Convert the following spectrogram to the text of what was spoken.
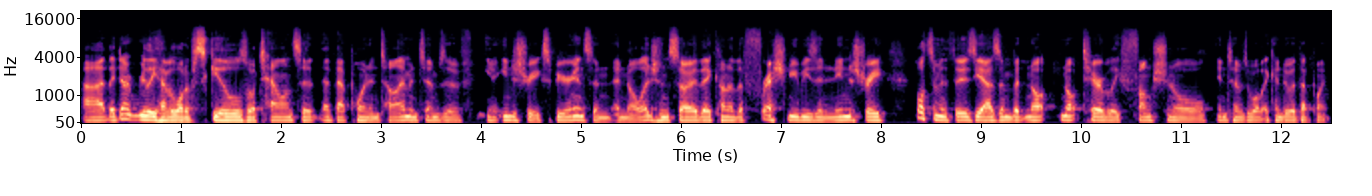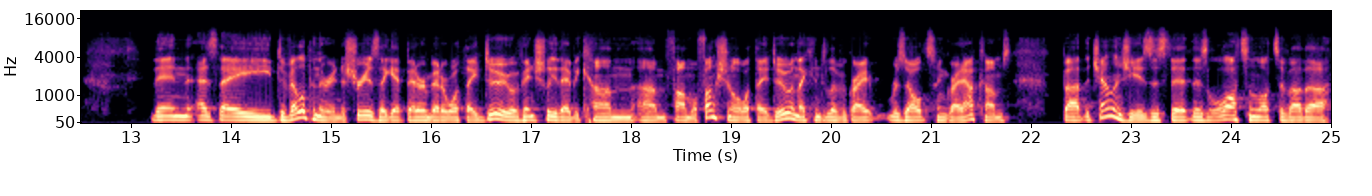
uh, they don't really have a lot of skills or talents at, at that point in time in terms of you know, industry experience and, and, knowledge. And so they're kind of the fresh newbies in an industry, lots of enthusiasm, but not not terribly functional in terms of what they can do at that point. Then, as they develop in their industry, as they get better and better at what they do, eventually they become um, far more functional at what they do, and they can deliver great results and great outcomes. But the challenge is, is that there's lots and lots of other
